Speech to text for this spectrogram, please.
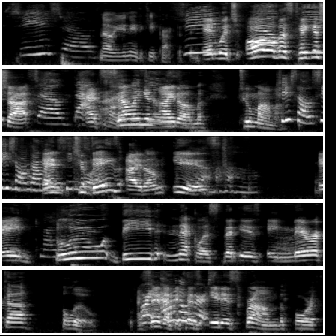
seashells. No, you need to keep practicing. She in which all of us take a shot at selling an Seashells. item to Mama. She sells seashells down by And the seashore. today's item is a blue bead necklace that is America blue. I say I'm that gonna go because first. it is from the 4th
